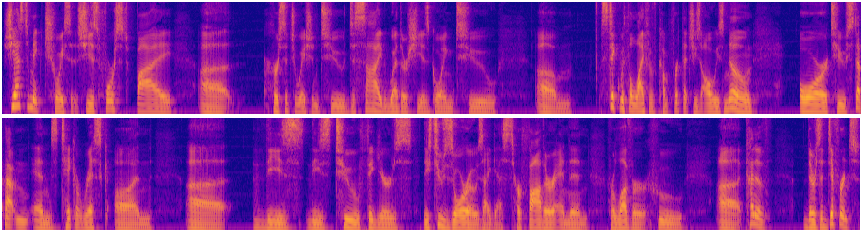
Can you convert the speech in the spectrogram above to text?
she has to make choices. She is forced by uh, her situation to decide whether she is going to um, stick with the life of comfort that she's always known, or to step out and, and take a risk on uh, these these two figures, these two Zorros, I guess, her father and then her lover, who uh, kind of there's a different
